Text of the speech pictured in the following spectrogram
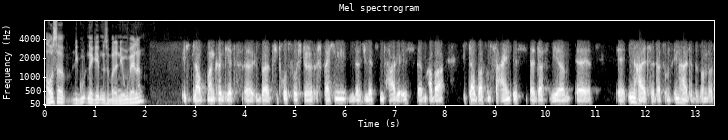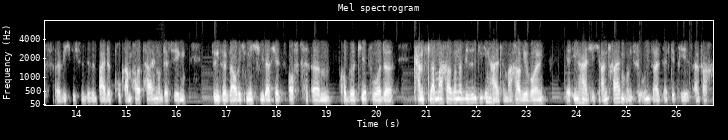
Außer die guten Ergebnisse bei den Jungwählern? Ich glaube, man könnte jetzt äh, über Zitrusfrüchte sprechen, wie das die letzten Tage ist. Ähm, aber ich glaube, was uns vereint, ist, äh, dass wir äh, äh, Inhalte, dass uns Inhalte besonders äh, wichtig sind. Wir sind beide Programmparteien und deswegen sind wir, glaube ich, nicht, wie das jetzt oft ähm, konvertiert wurde, Kanzlermacher, sondern wir sind die Inhaltemacher. Wir wollen äh, inhaltlich antreiben und für uns als FDP ist einfach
